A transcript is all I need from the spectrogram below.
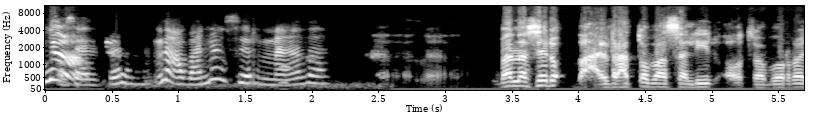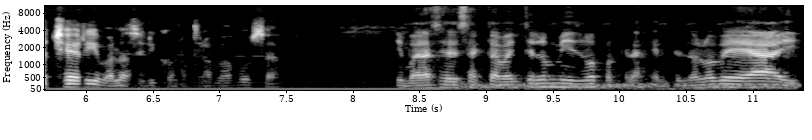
No. no van a hacer nada. Van a hacer, al rato va a salir otra borrachera y van a salir con otra babosa y van a hacer exactamente lo mismo para que la gente no lo vea y,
